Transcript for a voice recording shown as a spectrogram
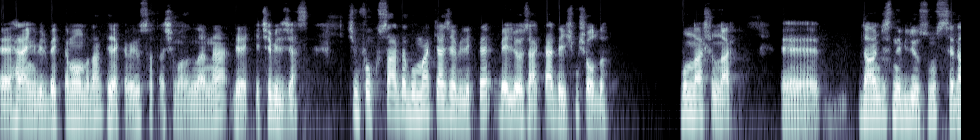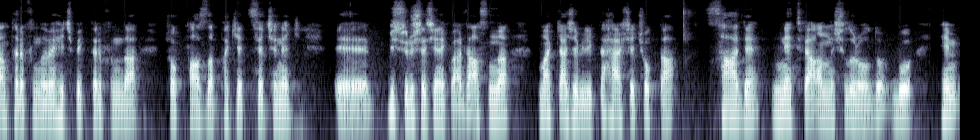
e, herhangi bir bekleme olmadan plaka ve ruhsat aşamalarına direkt geçebileceğiz. Şimdi Focus'larda bu makyajla birlikte belli özellikler değişmiş oldu. Bunlar şunlar. E, daha öncesinde biliyorsunuz sedan tarafında ve hatchback tarafında çok fazla paket, seçenek, e, bir sürü seçenek vardı. Aslında makyajla birlikte her şey çok daha sade, net ve anlaşılır oldu. Bu hem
